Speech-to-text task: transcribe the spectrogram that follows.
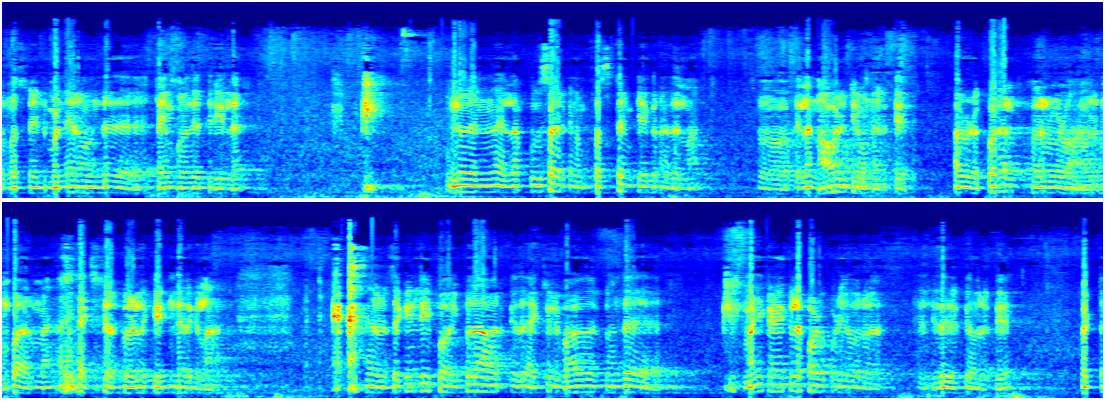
ஆல்மோஸ்ட் ரெண்டு மணி நேரம் வந்து டைம் போனதே தெரியல. இன்னொரு என்னென்னா எல்லாம் புதுசாக இருக்கு. நம்ம ஃபர்ஸ்ட் டைம் கேட்குறோம் இதெல்லாம். ஸோ எல்லாம் நாவல்ட்டி ஒன்று இருக்குது அவரோட குரல் குரல் அவர் ரொம்ப அருமை. ஆக்சுவலாக குரல் கேட்டுட்டே இருக்கலாம். செகண்ட்லி இப்போ இப்போதான் அவருக்கு இது ஆக்சுவலி பாகவதற்கு வந்து மணிக்கணக்கில் பாடக்கூடிய ஒரு இது இருக்கு அவருக்கு. பட்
